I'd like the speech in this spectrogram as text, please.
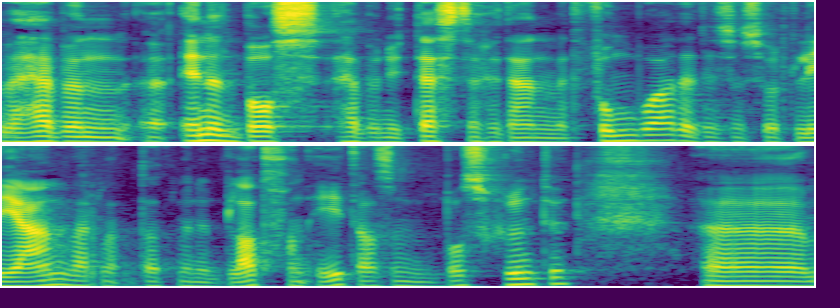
we hebben eh, in het bos hebben we nu testen gedaan met fumbwa. Dat is een soort liaan waar men, dat men het blad van eet als een bosgroente. Ehm,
